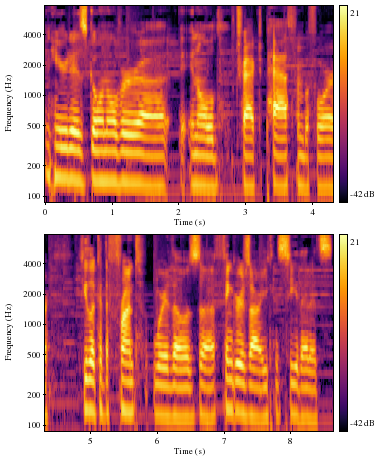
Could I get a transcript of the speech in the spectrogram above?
And here it is going over uh, an old tracked path from before. If you look at the front where those uh, fingers are, you can see that it's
